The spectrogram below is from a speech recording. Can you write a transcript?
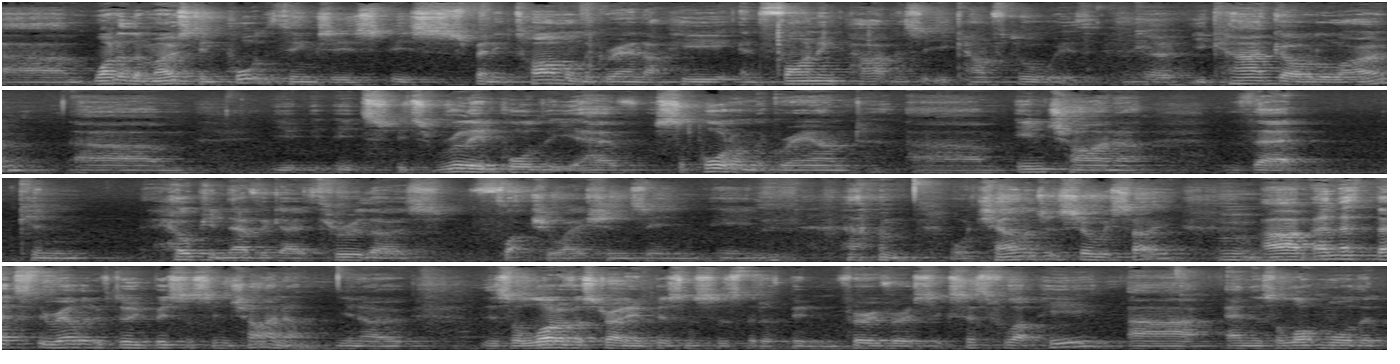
Um, one of the most important things is, is spending time on the ground up here and finding partners that you're comfortable with. Okay. You can't go it alone. Um, you, it's, it's really important that you have support on the ground um, in China that can help you navigate through those fluctuations in, in um, or challenges, shall we say. Mm. Um, and that, that's the reality of doing business in China. You know, there's a lot of Australian businesses that have been very, very successful up here, uh, and there's a lot more that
